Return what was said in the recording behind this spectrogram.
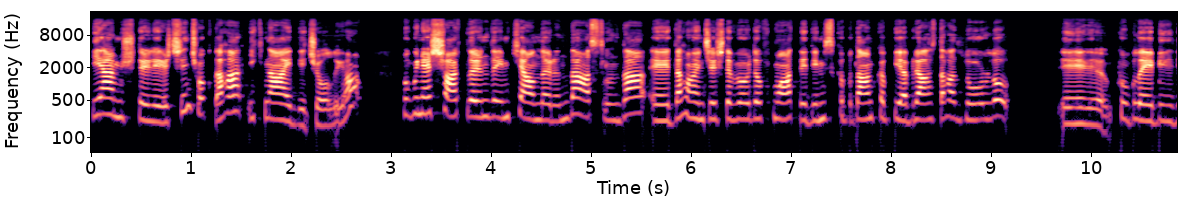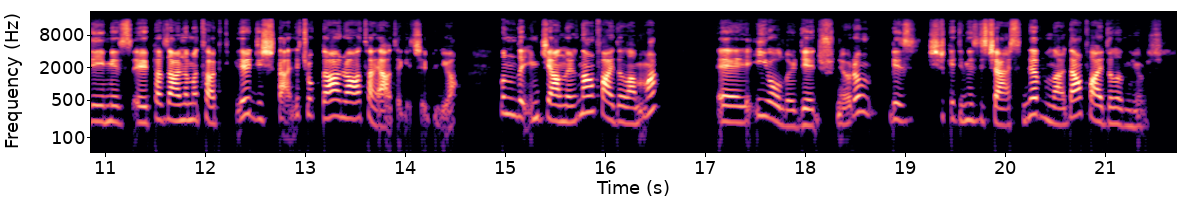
diğer müşteriler için çok daha ikna edici oluyor. Bugüne şartlarında, imkanlarında aslında e, daha önce işte word of mouth dediğimiz kapıdan kapıya biraz daha zorlu e, kurgulayabildiğimiz e, pazarlama taktikleri dijitalde çok daha rahat hayata geçebiliyor. Bunun da imkanlarından faydalanmak e, iyi olur diye düşünüyorum. Biz şirketimiz içerisinde bunlardan faydalanıyoruz.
